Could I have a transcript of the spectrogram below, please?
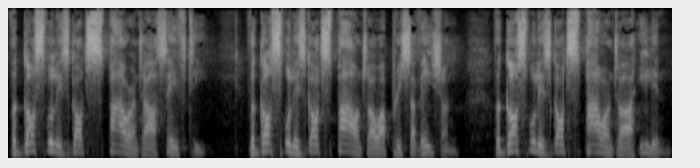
The gospel is God's power unto our safety. The gospel is God's power unto our preservation. The gospel is God's power unto our healing.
